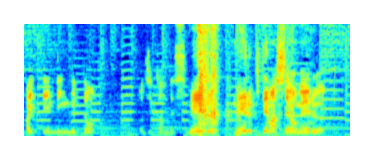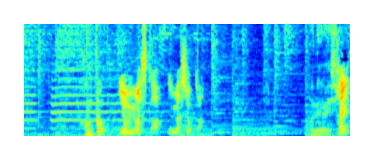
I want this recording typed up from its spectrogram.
はいエンディングのお時間です。メール メール来てましたよメール。本当？読みますか？読みましょうか。お願いします、はい、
